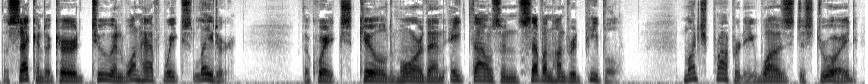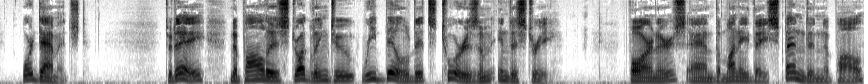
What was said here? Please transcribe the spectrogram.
The second occurred two and one half weeks later. The quakes killed more than 8,700 people. Much property was destroyed or damaged. Today, Nepal is struggling to rebuild its tourism industry. Foreigners and the money they spend in Nepal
